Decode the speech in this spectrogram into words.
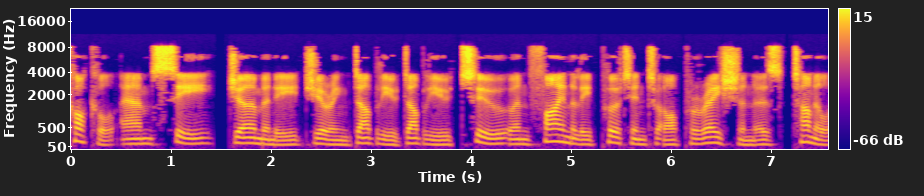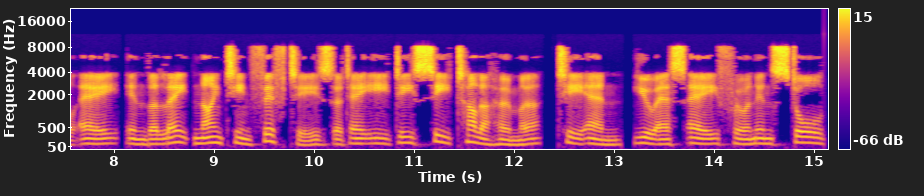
Kochel am See, Germany during WW2 and finally put into operation as Tunnel A in the late 1950s at AEDC Tullahoma, TN, USA for an installed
